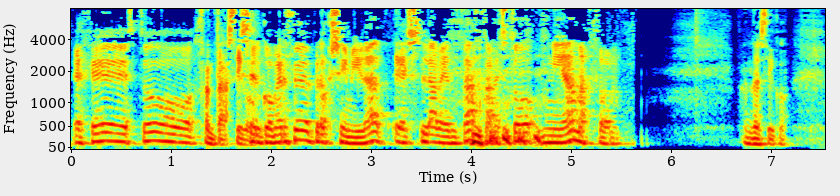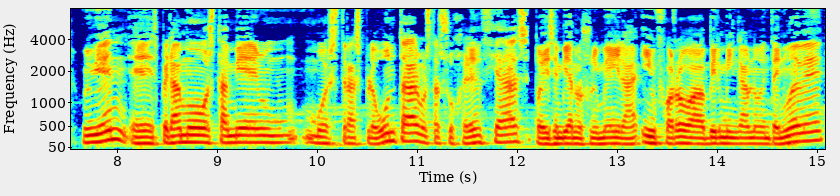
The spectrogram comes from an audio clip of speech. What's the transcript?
Es que esto Fantástico. es el comercio de proximidad, es la ventaja. Esto ni Amazon. Fantástico. Muy bien, eh, esperamos también vuestras preguntas, vuestras sugerencias. Podéis enviarnos un email a info.birmingham99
